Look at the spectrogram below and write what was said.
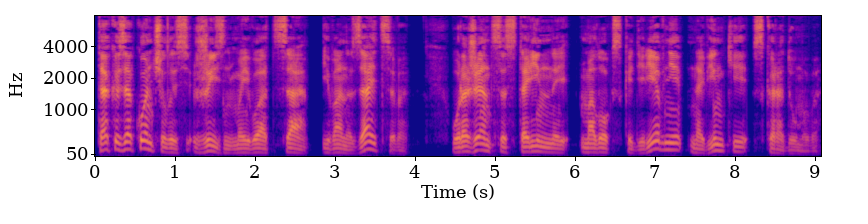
Так и закончилась жизнь моего отца Ивана Зайцева, уроженца старинной Молокской деревни Новинки Скородумова.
